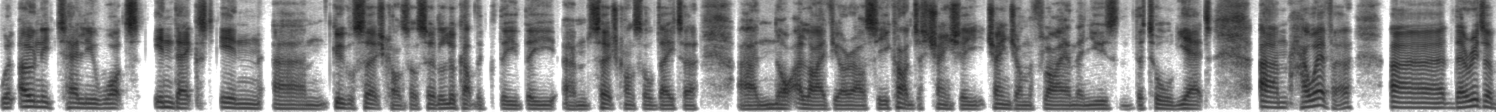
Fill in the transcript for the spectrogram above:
will only tell you what's indexed in um, Google Search Console. So it'll look up the the, the um, Search Console data, uh, not a live URL. So you can't just change the change on the fly and then use the tool yet. Um, however, uh, there is a,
